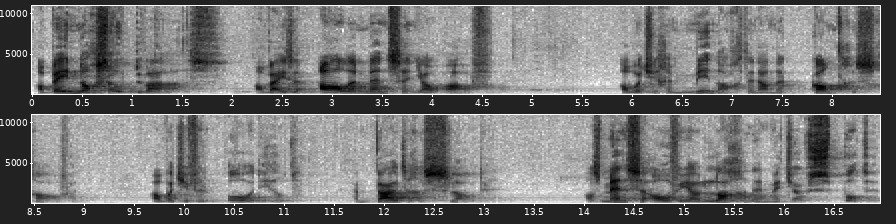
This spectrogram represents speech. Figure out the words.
al ben je nog zo dwaas, al wijzen alle mensen jou af, al word je geminacht en aan de kant geschoven, al word je veroordeeld en buitengesloten, als mensen over jou lachen en met jou spotten,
